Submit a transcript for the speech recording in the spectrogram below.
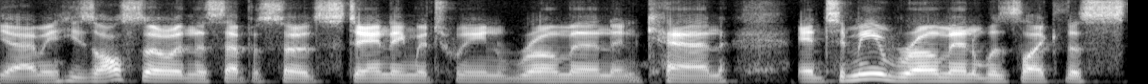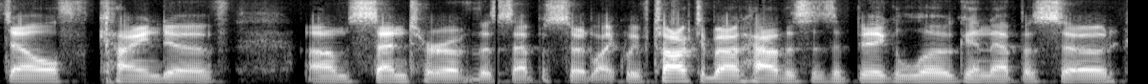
Yeah, I mean, he's also in this episode standing between Roman and Ken. And to me, Roman was like the stealth kind of um, center of this episode. Like, we've talked about how this is a big Logan episode.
